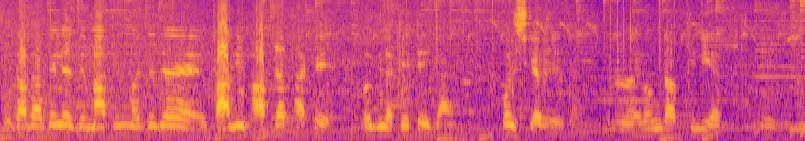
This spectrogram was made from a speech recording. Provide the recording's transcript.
সোডাটা দিলে যে মাটির মধ্যে যে বালি ভাবটা থাকে, ওইগুলো কেটে যায়, পরিষ্কার হয়ে যায়, রংটা ক্লিয়ার হয়ে যায়।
